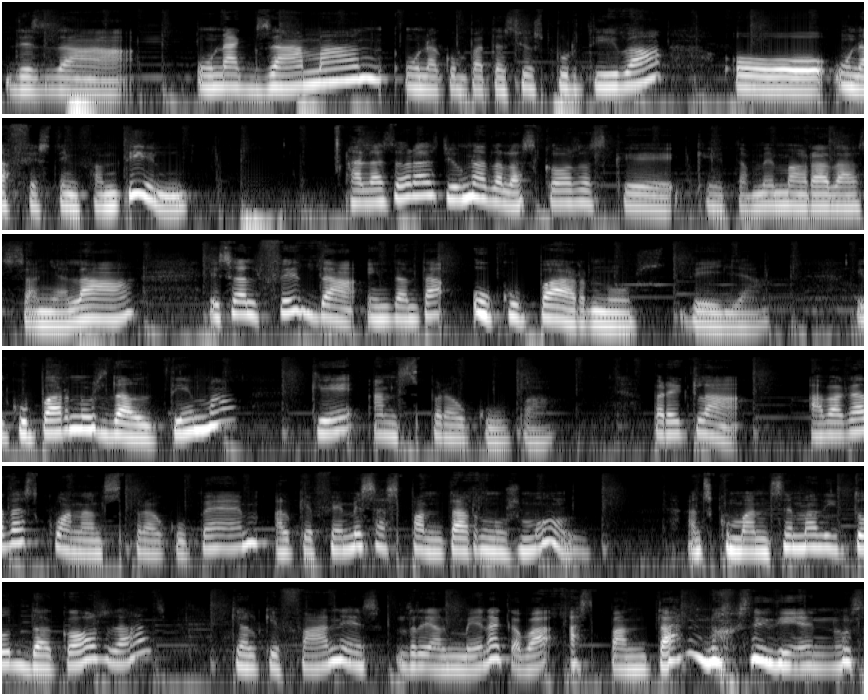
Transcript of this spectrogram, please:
Des d'un examen, una competició esportiva o una festa infantil. Aleshores, una de les coses que, que també m'agrada assenyalar és el fet d'intentar ocupar-nos d'ella, ocupar-nos del tema que ens preocupa. Perquè, clar, a vegades quan ens preocupem el que fem és espantar-nos molt. Ens comencem a dir tot de coses que el que fan és realment acabar espantant-nos i dient-nos,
